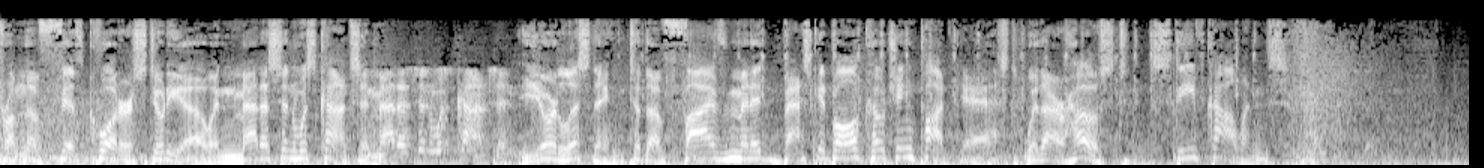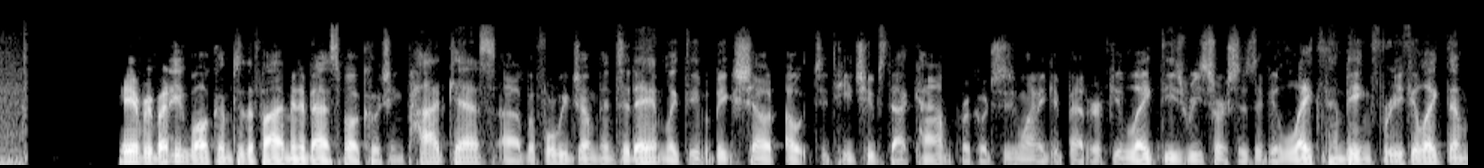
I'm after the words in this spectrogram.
From the fifth quarter studio in Madison, Wisconsin. Madison, Wisconsin. You're listening to the five minute basketball coaching podcast with our host, Steve Collins. Hey, everybody. Welcome to the Five Minute Basketball Coaching Podcast. Uh, before we jump in today, I'd like to give a big shout out to teachhoops.com for coaches who want to get better. If you like these resources, if you like them being free, if you like them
